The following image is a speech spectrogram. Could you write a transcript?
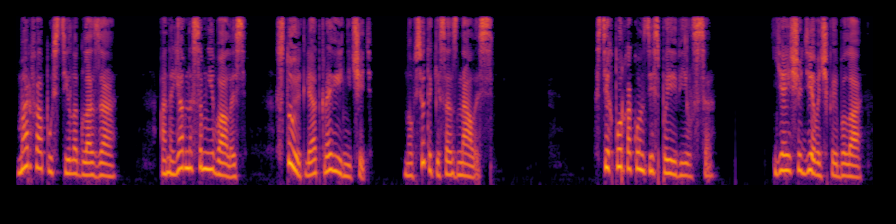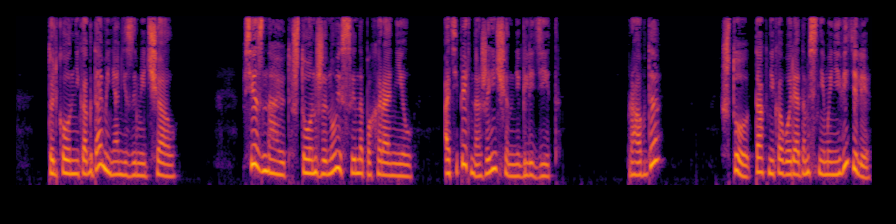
Марфа опустила глаза. Она явно сомневалась, стоит ли откровенничать, но все таки созналась. С тех пор, как он здесь появился. Я еще девочкой была, только он никогда меня не замечал. Все знают, что он жену и сына похоронил, а теперь на женщин не глядит. Правда? Что, так никого рядом с ним и не видели?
